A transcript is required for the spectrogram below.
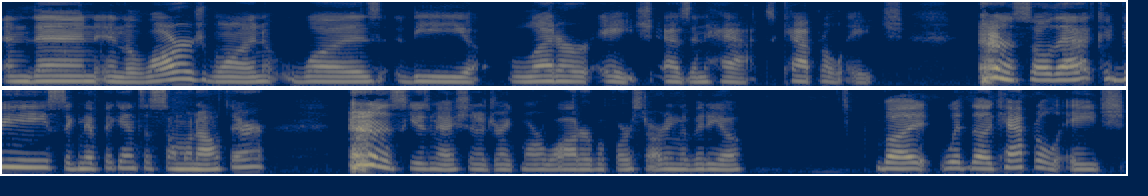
And then in the large one was the letter H as in hat, capital H. so that could be significant to someone out there. Excuse me, I should have drank more water before starting the video. But with the capital H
